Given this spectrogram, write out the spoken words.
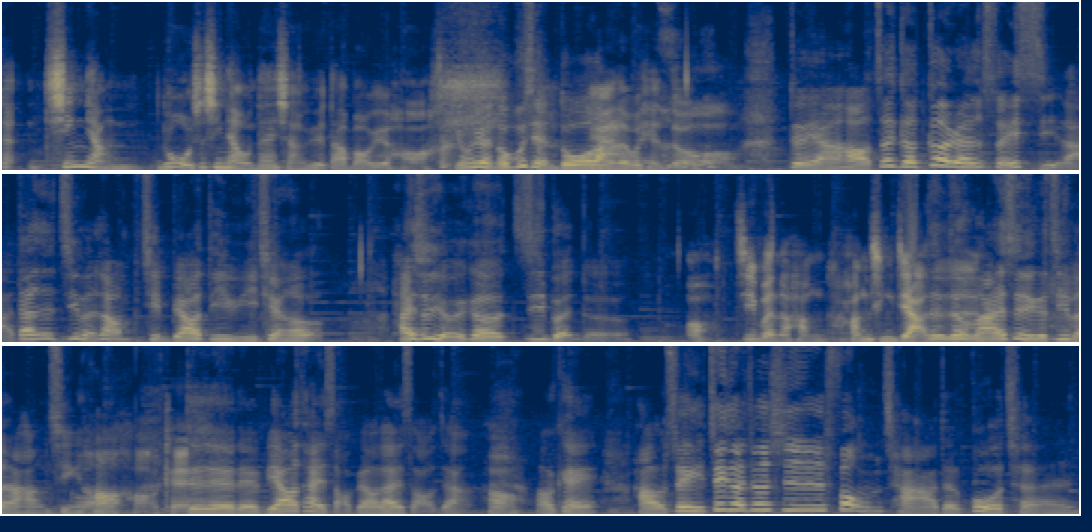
但新娘如果我是新娘，我当然想越大包越好啊，永远都不嫌多啦 永远都。不嫌多。错对呀、哈，这个个人随喜啦，但是基本上请不要低于一千二，还是有一个基本的，哦，基本的行行情价对对，我们是？还是一个基本的行情哦哈。好对，OK，对对，不要太少，不要太少，这样。好，OK，好，所以这个就是奉茶的过程。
